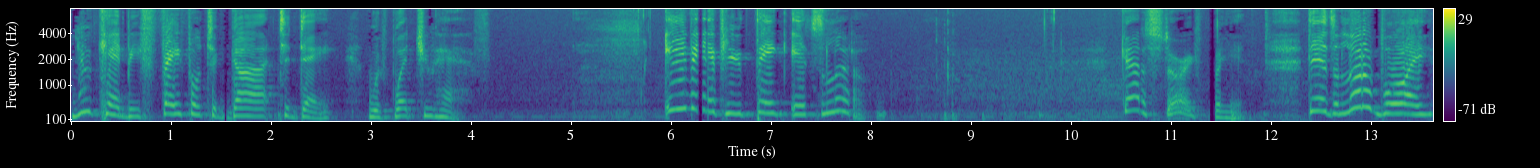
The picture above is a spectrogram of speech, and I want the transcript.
you can be faithful to God today with what you have. Even if you think it's little. Got a story for you. There's a little boy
